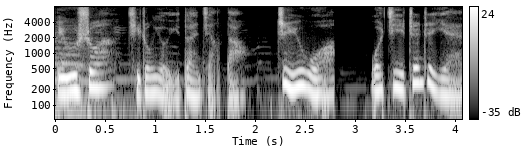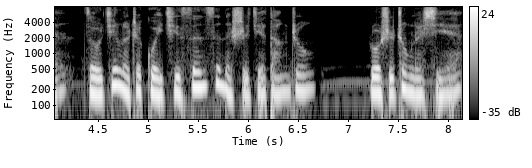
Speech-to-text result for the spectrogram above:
比如说，其中有一段讲到：“至于我。”我既睁着眼走进了这鬼气森森的世界当中，若是中了邪，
